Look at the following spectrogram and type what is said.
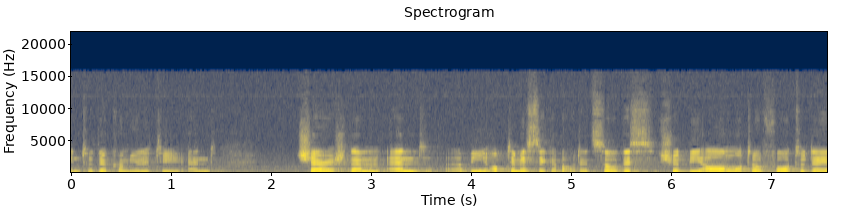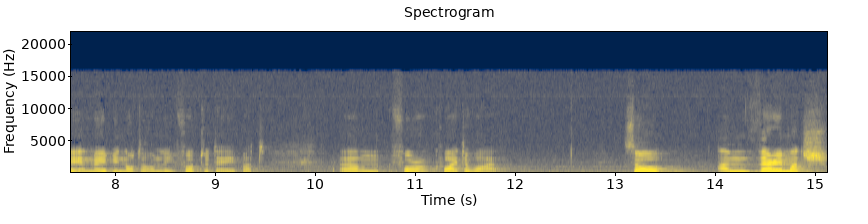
into the community and cherish them and uh, be optimistic about it. So this should be our motto for today and maybe not only for today but um, for quite a while. So I'm very much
